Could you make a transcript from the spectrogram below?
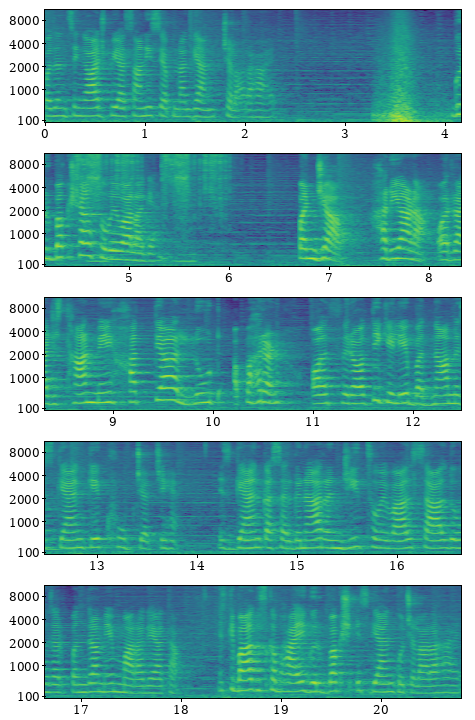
बदन सिंह आज भी आसानी से अपना गैंग चला रहा है। गुरबख्शा सोबेवाला गैंग। पंजाब, हरियाणा और राजस्थान में हत्या, लूट, अपहरण और फिरौती के लिए बदनाम इस गैंग के खूब चर्चे हैं। इस गैंग का सरगना रंजीत सोवेवाल साल 2015 में मारा गया था। इसके बाद उसका भाई गुरबख्श इस गैंग को चला रहा है।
